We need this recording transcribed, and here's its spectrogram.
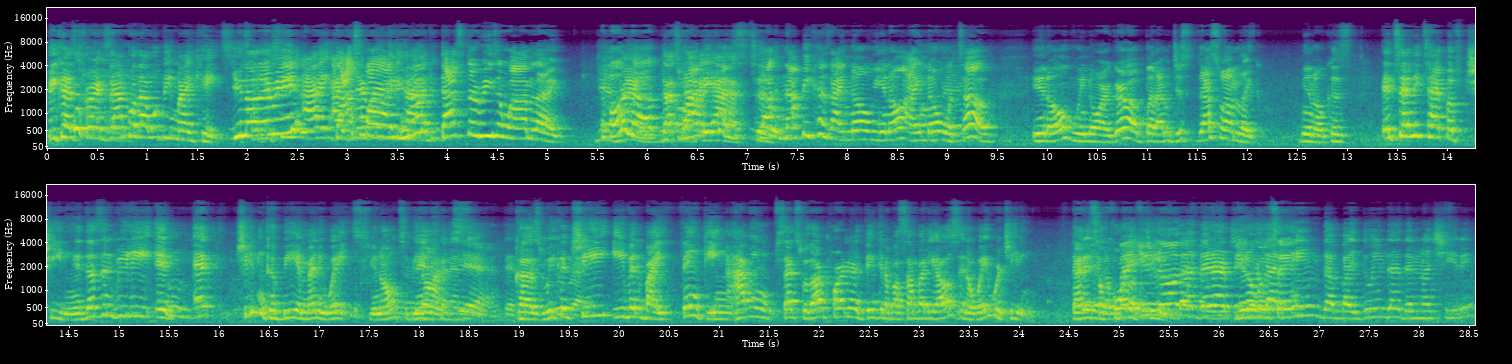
Because, for example, that would be my case. You know So what I see, mean? I, I that's never why I really knew. had- That's the reason why I'm like, Yeah, hold right. up. That's not why I because, asked, too. Not, not because I know, you know, I know Okay. what's up. You know, we know our girl, but I'm just. That's why I'm like, you know, because It's any type of cheating. It doesn't really. It, Mm. it cheating could be in many ways. You know, to be honest. Yeah. definitely, Because we could right. cheat even by thinking, having sex with our partner and thinking about somebody else. In a way, we're cheating. That is a form of cheating. But you know that there are You know people that saying? think that by doing that they're not cheating.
